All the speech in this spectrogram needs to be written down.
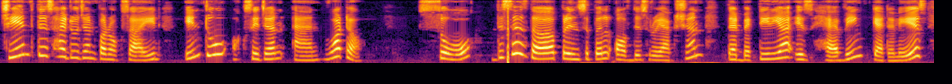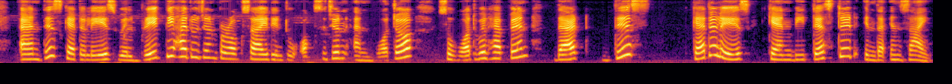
change this hydrogen peroxide into oxygen and water. So, this is the principle of this reaction that bacteria is having catalase and this catalase will break the hydrogen peroxide into oxygen and water. So what will happen? That this catalase can be tested in the enzyme.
